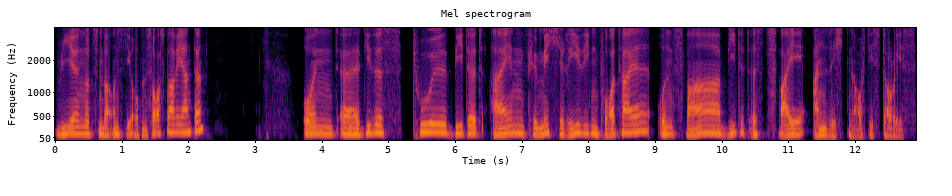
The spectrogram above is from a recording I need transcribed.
Wir nutzen bei uns die Open Source Variante. Und äh, dieses Tool bietet einen für mich riesigen Vorteil. Und zwar bietet es zwei Ansichten auf die Stories.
